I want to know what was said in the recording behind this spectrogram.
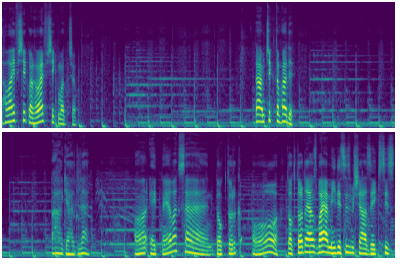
havai fişek var. Havai fişek mi atacağım? Tamam çıktım hadi. Aa geldiler. Aa Etna'ya bak sen. Doktoru... Oo, doktor da yalnız bayağı midesizmiş ha zevksiz.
